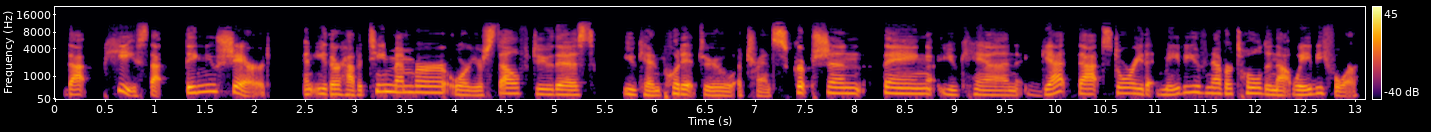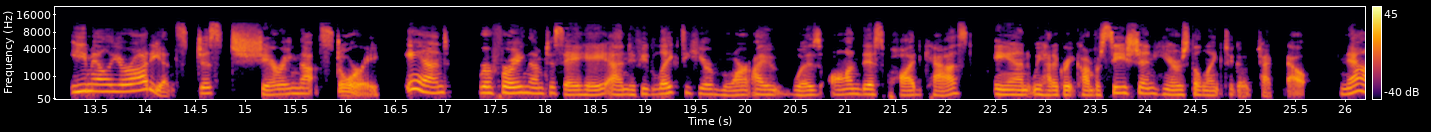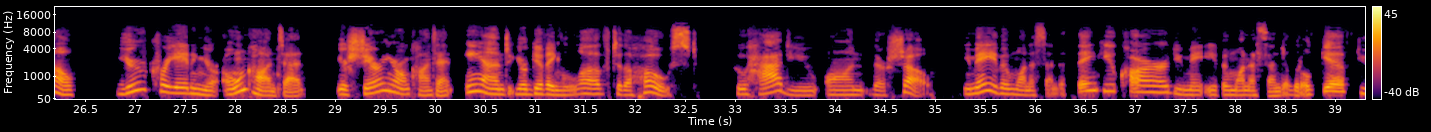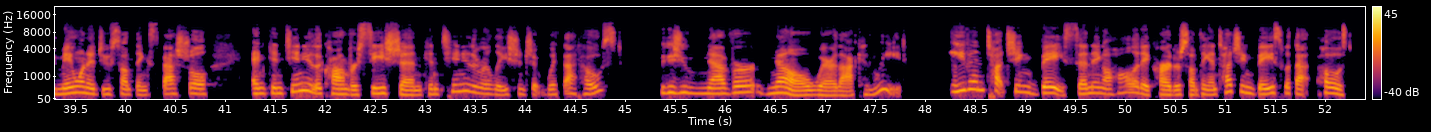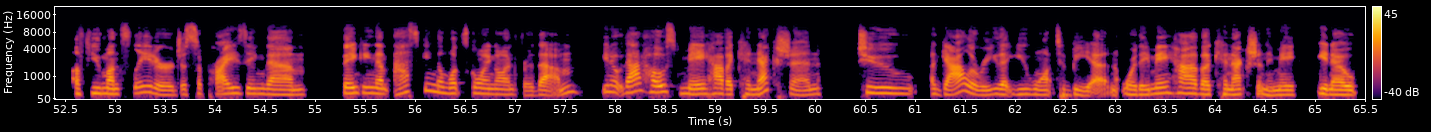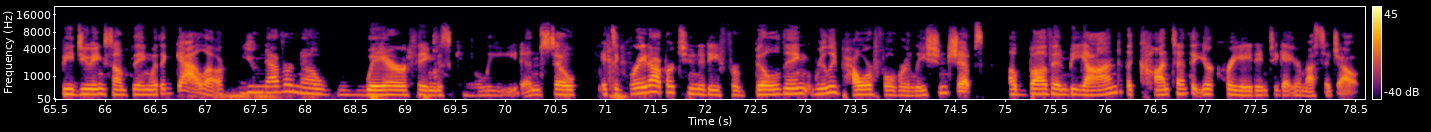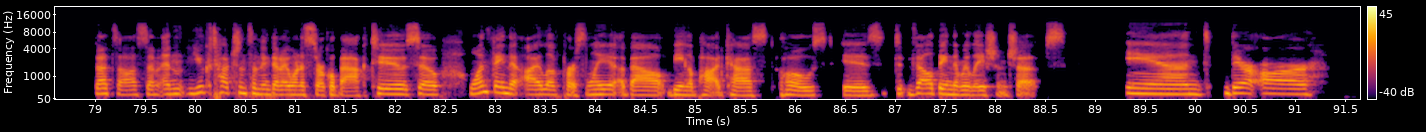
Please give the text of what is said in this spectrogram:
that piece, that thing you shared and either have a team member or yourself do this. You can put it through a transcription thing. You can get that story that maybe you've never told in that way before. Email your audience, just sharing that story and referring them to say, hey, and if you'd like to hear more, I was on this podcast and we had a great conversation. Here's the link to go check it out. Now you're creating your own content, you're sharing your own content, and you're giving love to the host who had you on their show. You may even want to send a thank you card. You may even want to send a little gift. You may want to do something special and continue the conversation, continue the relationship with that host because you never know where that can lead. Even touching base, sending a holiday card or something and touching base with that host a few months later, just surprising them, thanking them, asking them what's going on for them. You know, that host may have a connection to a gallery that you want to be in, or they may have a connection. They may, you know, be doing something with a gala. You never know where things can lead. And so it's a great opportunity for building really powerful relationships above and beyond the content that you're creating to get your message out. That's awesome. And you touched on something that I want to circle back to. So, one thing that I love personally about being a podcast host is developing the relationships. And there are,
